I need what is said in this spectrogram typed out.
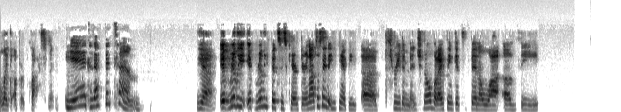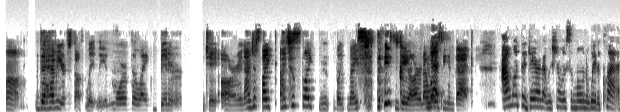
like upperclassmen. Yeah, because that fits him. Yeah, it really it really fits his character. And not to say that he can't be uh three dimensional, but I think it's been a lot of the um the heavier stuff lately and more of the like bitter JR. And I just like I just like n- like nice nice JR and I want to Yes, see him back. I want the JR that was showing Simone the way to class.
